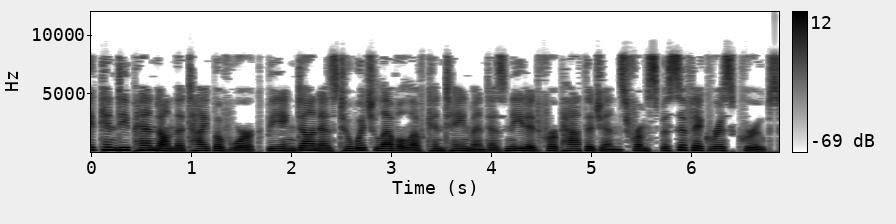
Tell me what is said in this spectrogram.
It can depend on the type of work being done as to which level of containment is needed for pathogens from specific risk groups.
